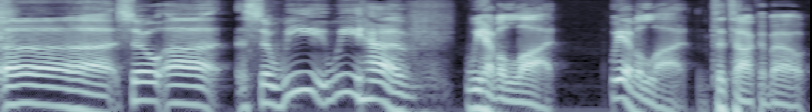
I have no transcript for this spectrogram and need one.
Uh, so uh, so we we have we have a lot. We have a lot to talk about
